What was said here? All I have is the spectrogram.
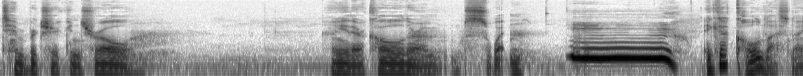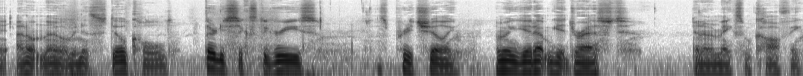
temperature control. I'm either cold or I'm sweating. It got cold last night. I don't know. I mean, it's still cold. 36 degrees. It's pretty chilly. I'm gonna get up and get dressed, and I'm gonna make some coffee.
